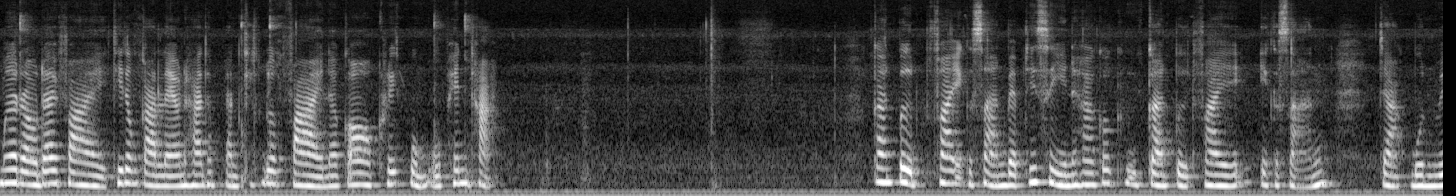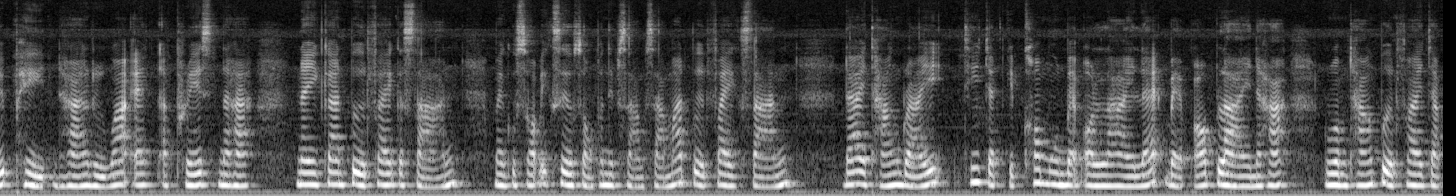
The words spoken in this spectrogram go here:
เมื่อเราได้ไฟล์ที่ต้องการแล้วนะคะทำการคลิกเลือกไฟล์แล้วก็คลิกปุ่ม Open ค่ะ การเปิดไฟล์เอกสารแบบที่ 4 นะคะ ก็คือการเปิดไฟล์เอกสารจากบนเว็บเพจนะคะ หรือว่า Address นะคะ ในการเปิดไฟล์เอกสาร Microsoft Excel 2013 สามารถเปิดไฟล์เอกสารได้ทั้งไดรฟ์ที่จัดเก็บข้อมูลแบบออนไลน์ และแบบออฟไลน์นะคะ รวมทั้งเปิดไฟล์จาก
